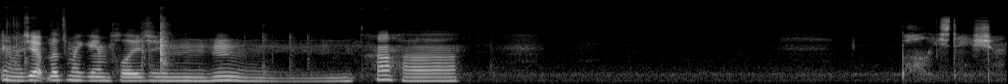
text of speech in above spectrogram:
Anyways, yep, that's my gameplays. Mm -hmm. Haha. Polystation.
